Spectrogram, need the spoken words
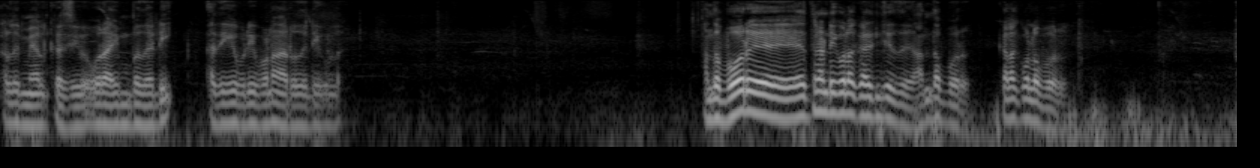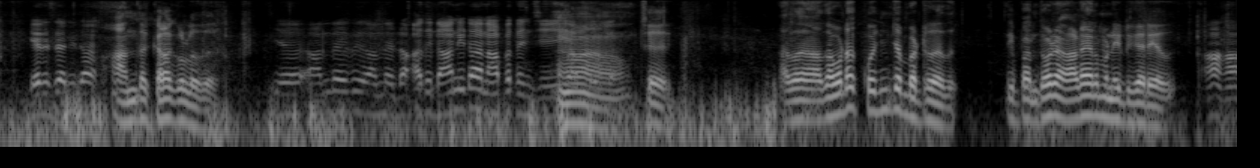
அல்லது மேல் கசிவு. ஒரு ஐம்பது அடி அதிகப்படி போனால் அறுபது அடிக்குள்ளே. அந்த போர் எத்தனை அடிக்குள்ளே கழிஞ்சுது? அந்த போர் கிழக்குள்ள போர். எது சார் இதா? அந்த கிழக்குள்ளது. அந்த இது அந்த அது டானிட்டா நாற்பத்தஞ்சு ஆ சரி. அதை அதை விட கொஞ்சம் பெட்ரு அது. இப்போ அந்த தோட அடையாளம் பண்ணிட்டு அது. ஆஹா.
